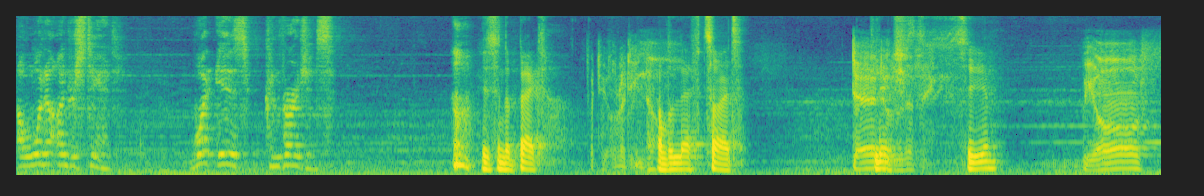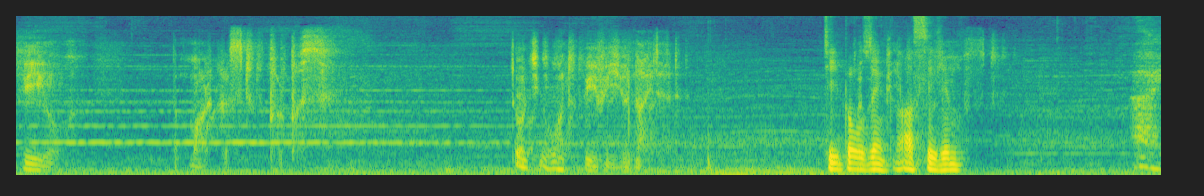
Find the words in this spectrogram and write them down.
I want to understand. What is convergence? He's in the back, But you already on the left side. dead or living, See him? we all feel the marker's to purpose. Don't you want to be reunited? T-posing. I see him. Aye.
